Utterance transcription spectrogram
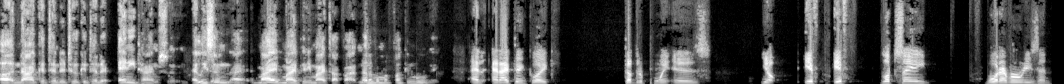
a non-contender to a contender anytime soon. At least in uh, my my opinion, my top five. None of them are fucking moving. and and I think like the other point is, you know, if if let's say whatever reason,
